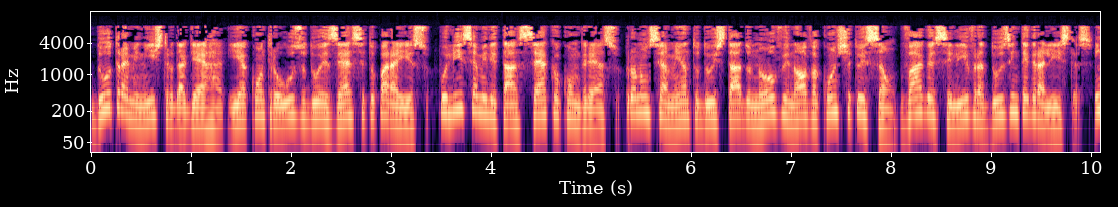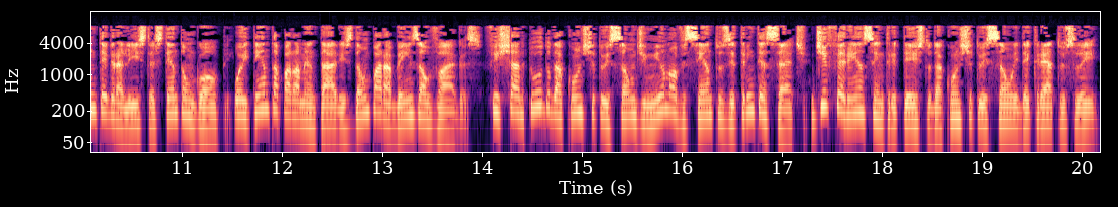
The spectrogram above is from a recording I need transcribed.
Dutra é ministro da Guerra e é contra o uso do Exército para isso, Polícia Militar cerca o Congresso, pronunciamento do Estado Novo e nova Constituição, Vargas se livra dos integralistas, integralistas tentam golpe, 80 parlamentares dão parabéns ao Vargas, fichar tudo da Constituição de 1937, diferença entre texto da Constituição e decretos-lei,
